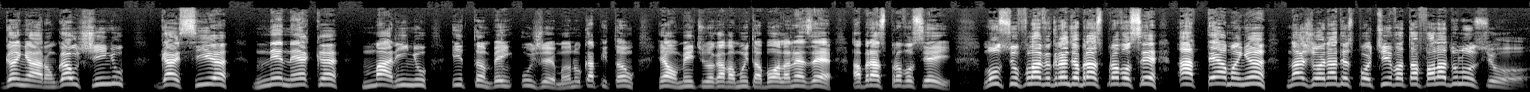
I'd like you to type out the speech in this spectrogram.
Ganharam Gauchinho, Garcia, Neneca, Marinho e também o Germano. O capitão realmente jogava muita bola, né, Zé? Abraço para você aí. Lúcio Flávio, grande abraço para você. Até amanhã na Jornada Esportiva. Tá falado, Lúcio?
